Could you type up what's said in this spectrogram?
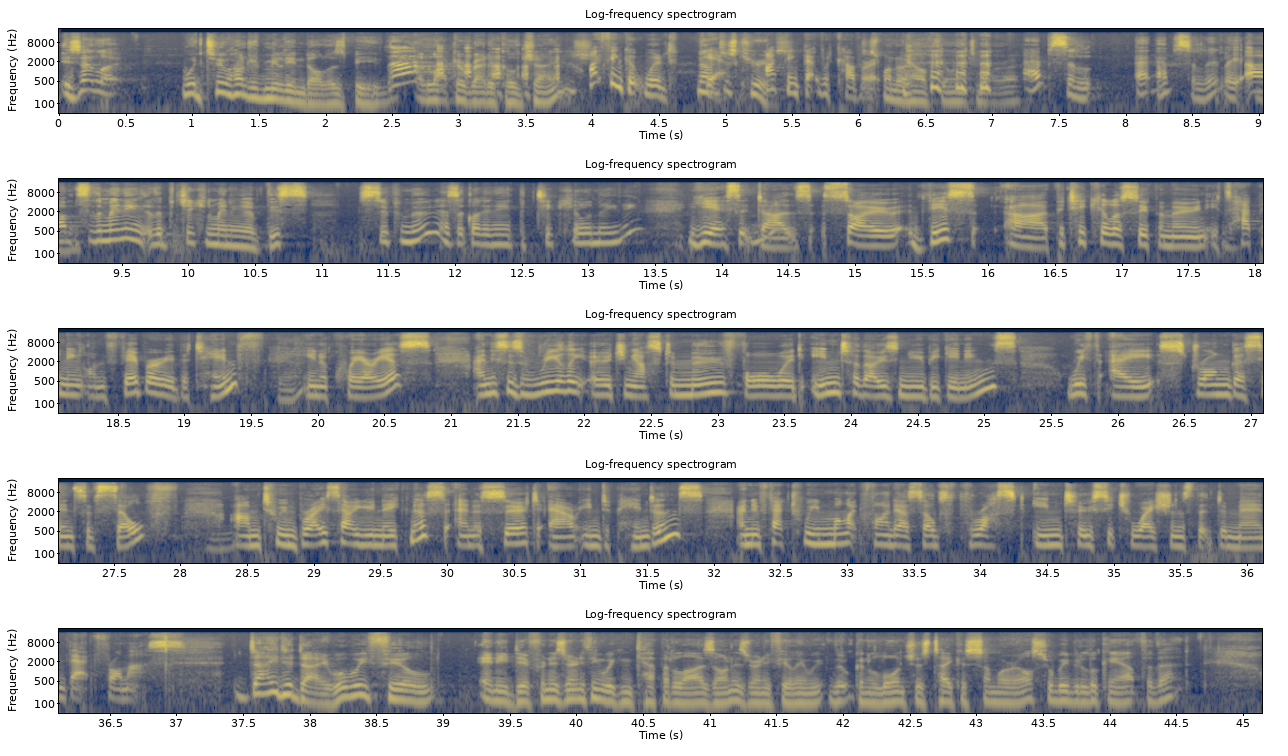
is that like, would $200 million be like a radical change? I think it would. No, yeah, just curious. I think that would cover Just it. wonder how I'm feeling tomorrow. Absolutely. Absolutely. Um, so the meaning, the particular meaning of this supermoon, has it got any particular meaning? Yes, it does. So this uh, particular supermoon, it's happening on February the 10th in Aquarius, and this is really urging us to move forward into those new beginnings with a stronger sense of self, um, to embrace our uniqueness and assert our independence. And in fact, we might find ourselves thrust into situations that demand that from us. Day to day, will we feel any different? Is there anything we can capitalise on? Is there any feeling we, that can launch us, take us somewhere else? Should we be looking out for that?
